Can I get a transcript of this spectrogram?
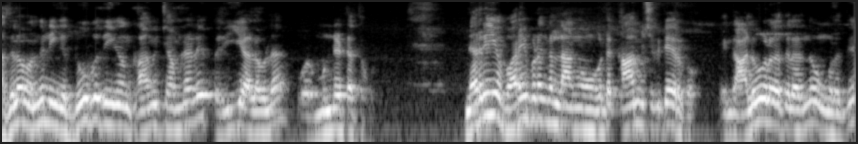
அதில் வந்து நீங்கள் தூபதீகம் காமிச்சோம்னாலே பெரிய அளவில் ஒரு முன்னேற்றத்தை கொடுக்கும். நிறைய வரைபடங்கள் நாங்கள் உங்கள்கிட்ட காமிச்சுக்கிட்டே இருக்கோம். எங்கள் அலுவலகத்திலேருந்து உங்களுக்கு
